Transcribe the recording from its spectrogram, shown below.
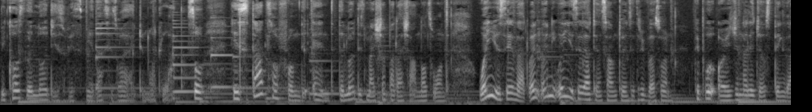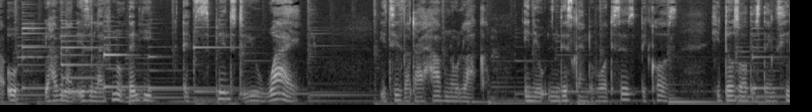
Because the Lord is with me, that is why I do not lack. So he starts off from the end. The Lord is my shepherd, I shall not want. When you say that, when, when, when you say that in Psalm 23, verse 1, people originally just think that, oh, you're having an easy life. No, then he explains to you why it is that I have no lack in, in this kind of world. He says, because he does all these things. He,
